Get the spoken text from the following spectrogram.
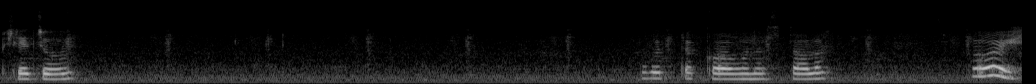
Після цього. Вот така вона стала. Ой.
